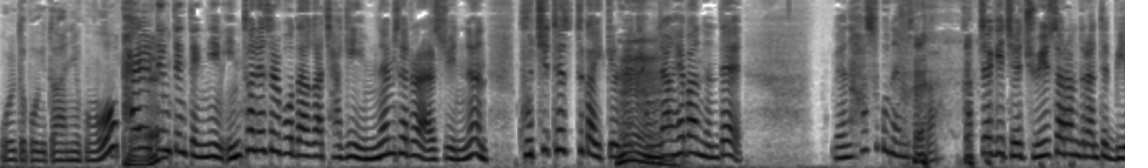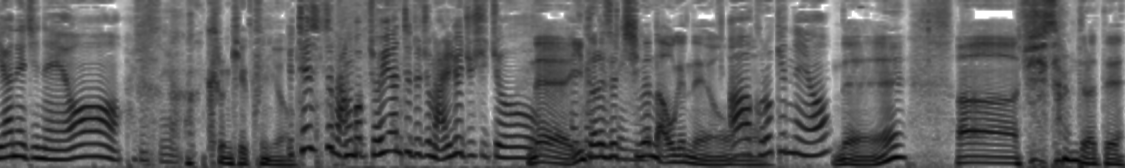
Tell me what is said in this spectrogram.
올드보이도 아니고. 8땡땡땡님, 인터넷을 보다가 자기 입냄새를 알 수 있는 구치 테스트가 있길래 음. 당장 해봤는데, 웬 하수구 냄새가. 갑자기 제 주위 사람들한테 미안해지네요. 하셨어요. 그런 게 있군요. 이 테스트 방법 저희한테도 좀 알려주시죠. 네, 인터넷에 8땡땡땡님. 치면 나오겠네요. 아, 그렇겠네요. 네. 아, 주위 사람들한테,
